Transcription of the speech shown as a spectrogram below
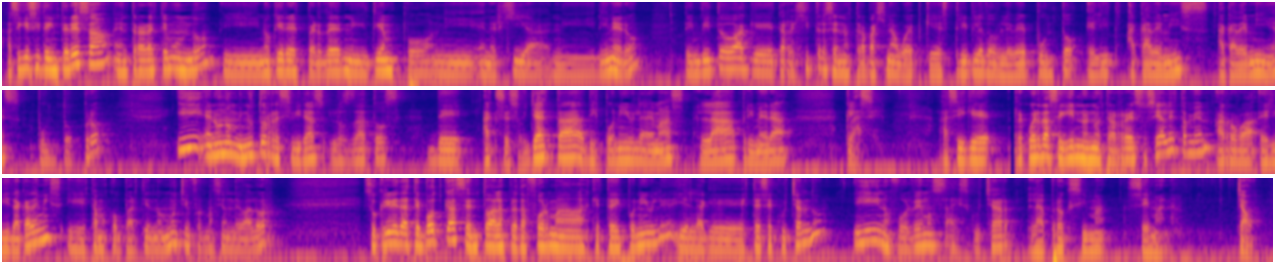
Así que si te interesa entrar a este mundo y no quieres perder ni tiempo, ni energía, ni dinero, te invito a que te registres en nuestra página web que es www.eliteacademies.pro y en unos minutos recibirás los datos de acceso. Ya está disponible además la primera clase. Así que recuerda seguirnos en nuestras redes sociales también, arroba Elite Academies, y estamos compartiendo mucha información de valor. Suscríbete a este podcast en todas las plataformas que esté disponible y en la que estés escuchando. Y nos volvemos a escuchar la próxima semana. Chao.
